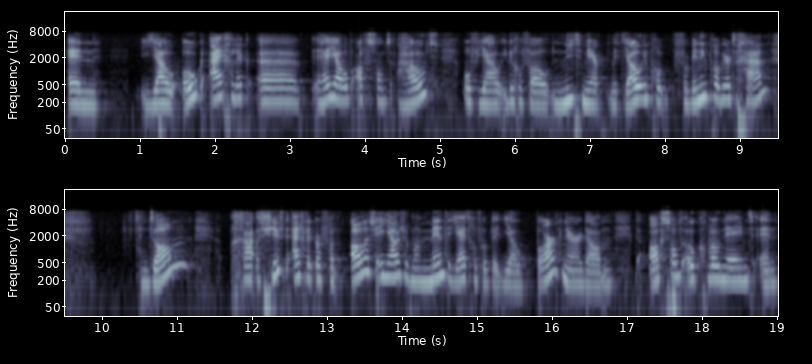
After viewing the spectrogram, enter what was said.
en jou ook eigenlijk uh, jou op afstand houdt, of jou in ieder geval niet meer met jou in verbinding probeert te gaan, dan ga, shift eigenlijk er van alles in jou. Dus op het moment dat jij het gevoel hebt dat jouw partner dan de afstand ook gewoon neemt. En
